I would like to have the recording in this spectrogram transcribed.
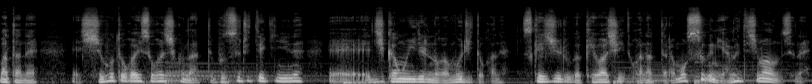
またね仕事が忙しくなって物理的にね、えー、時間を入れるのが無理とかねスケジュールが険しいとかなったらもうすぐにやめてしまうんですよね。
